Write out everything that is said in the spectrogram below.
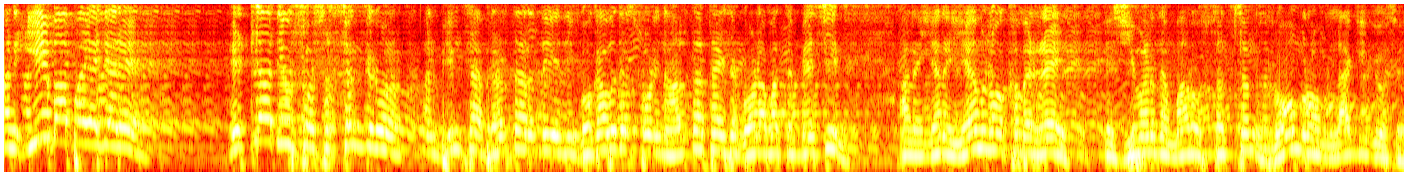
અને એ બાપાએ જ્યારે એટલા દિવસો સત્સંગ કર્યો, અને ભીમ સાહેબ રડતા હૃદયથી ઘોઘાવદર છોડીને હાલતા થાય છે, ઘોડા માથે બેસીને, અને એને એમ ન ખબર રહે કે જીવનને મારો સત્સંગ રોમ રોમ લાગી ગયો છે.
